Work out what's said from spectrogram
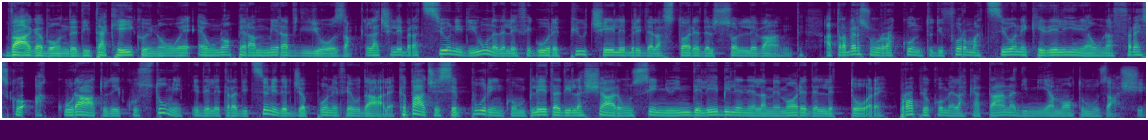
Vagabond di Takehiko Inoue è un'opera meravigliosa, la celebrazione di una delle figure più celebri della storia del sollevante, attraverso un racconto di formazione che delinea un affresco accurato dei costumi e delle tradizioni del Giappone feudale, capace seppur incompleta di lasciare un segno indelebile nella memoria del lettore, proprio come la katana di Miyamoto Musashi.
